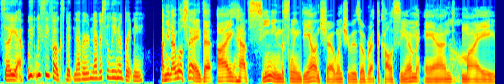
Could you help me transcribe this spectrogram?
So yeah, we, we see folks, but never never Celine or Britney. I mean, I will say that I have seen the Celine Dion show when she was over at the Coliseum, and my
